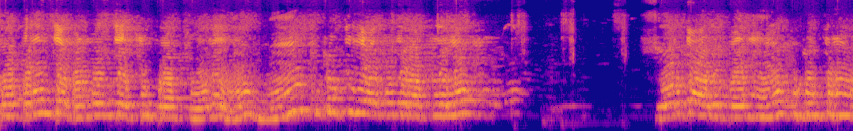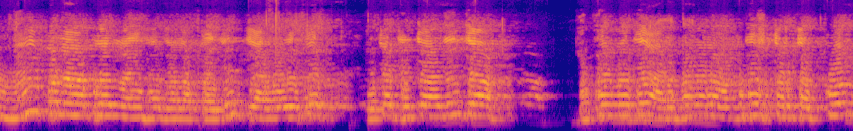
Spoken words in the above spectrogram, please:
तोपर्यंत त्या भगवंताची प्राप्ती होणार हे मी कुठेतरी अगोदर आपल्याला सोडता आलं पाहिजे. हे कुठेतरी मी पण आपल्याला नाहीसा झाला पाहिजे. त्यावेळेस एका ठिकाणी त्या गीतेमध्ये अर्जुनाला उपदेश करतात कोण?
